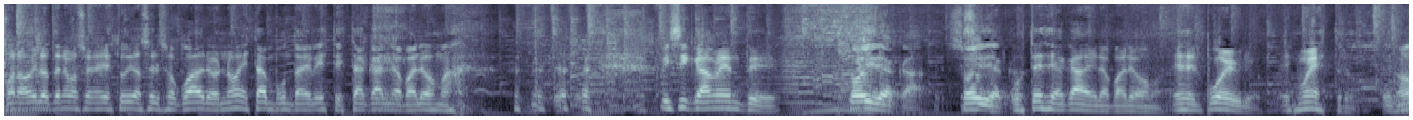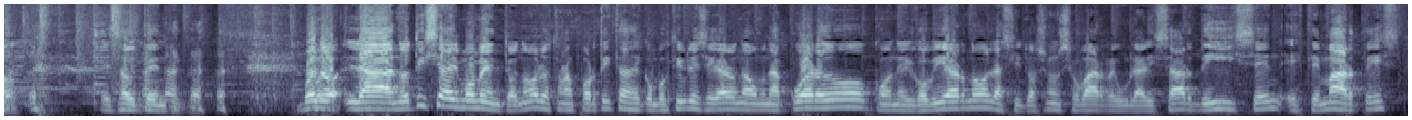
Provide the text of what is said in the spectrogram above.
Bueno, hoy lo tenemos en el estudio Celso Cuadro, no está en Punta del Este, está acá en La Paloma. Físicamente. Soy de acá, soy de acá. Usted es de acá, de La Paloma, es del pueblo, es nuestro, Es ¿no? nuestro. Es auténtico. Bueno, la noticia del momento, ¿no? Los transportistas de combustible llegaron a un acuerdo con el gobierno, la situación se va a regularizar, dicen, este martes.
